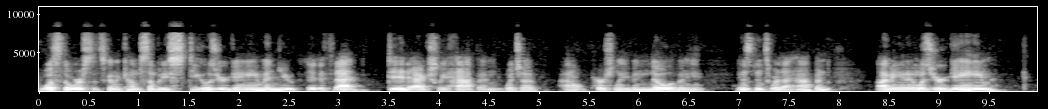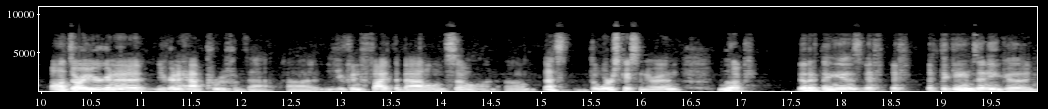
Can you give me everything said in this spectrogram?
what's the worst that's going to come? Somebody steals your game, and you, if that did actually happen, which I, I don't personally even know of any instance where that happened. I mean, it was your game. Odds are you're gonna you're gonna have proof of that. Uh, you can fight the battle and so on. Um, that's the worst case scenario. And look, the other thing is if if if the game's any good,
